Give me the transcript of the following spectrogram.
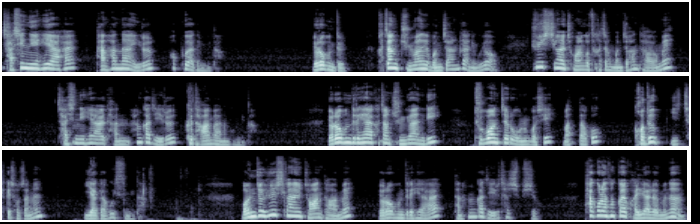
자신이 해야 할 단 하나의 일을 확보해야 됩니다. 여러분들, 가장 중요한 게 먼저 하는 게 아니고요. 휴식 시간을 정하는 것을 가장 먼저 한 다음에 자신이 해야 할 단 한 가지 일을 그 다음에 하는 겁니다. 여러분들이 해야 할 가장 중요한 일이 두 번째로 오는 것이 맞다고 거듭 이 책의 저자는 이야기하고 있습니다. 먼저 휴식 시간을 정한 다음에 여러분들이 해야 할 단 한 가지 일을 찾으십시오. 탁월한 성과를 관리하려면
